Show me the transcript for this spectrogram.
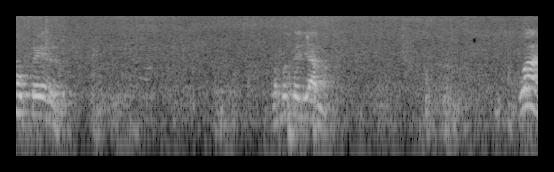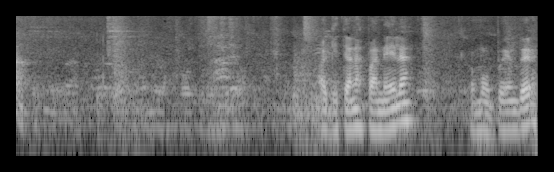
Juan o Pedro. ¿Cómo te llamas? Juan. Aquí están las panelas, como pueden ver.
